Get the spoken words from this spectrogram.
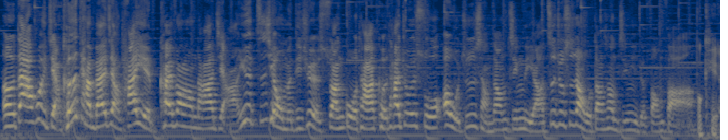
呃，大家会讲，可是坦白讲，他也开放让大家讲啊。因为之前我们的确也酸过他，可他就会说，哦，我就是想当经理啊，这就是让我当上经理的方法啊。不 care，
